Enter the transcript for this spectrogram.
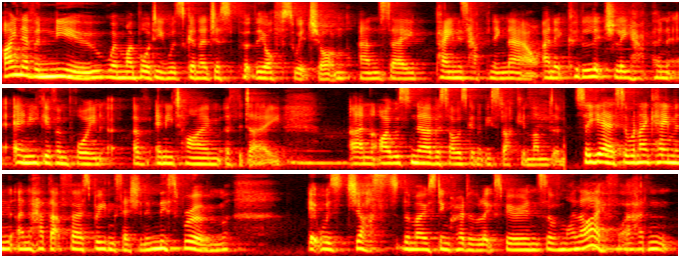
I never knew when my body was going to just put the off switch on and say, pain is happening now. And it could literally happen at any given point of any time of the day. Mm. And I was nervous I was going to be stuck in London. So, yeah, so when I came in and had that first breathing session in this room, it was just the most incredible experience of my life. I hadn't,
